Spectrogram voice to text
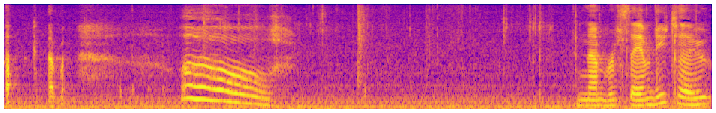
talking about? Oh. Number 72.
